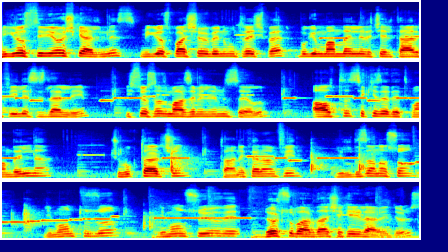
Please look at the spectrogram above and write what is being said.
Migros TV'ye hoş geldiniz. Migros Başşefe benim Umut Reçber. Bugün mandalina reçeli tarifiyle sizlerleyim. İstiyorsanız malzemelerimizi sayalım. 6-8 adet mandalina, çubuk tarçın, tane karanfil, yıldız anason, limon tuzu, limon suyu ve 4 su bardağı şeker ilave ediyoruz.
